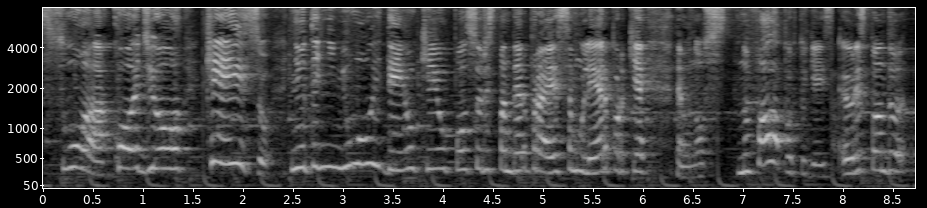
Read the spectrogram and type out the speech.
sua código, que isso? Não tenho nenhuma ideia o que eu posso responder para essa mulher porque eu não, não fala português. Eu respondo, ah,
